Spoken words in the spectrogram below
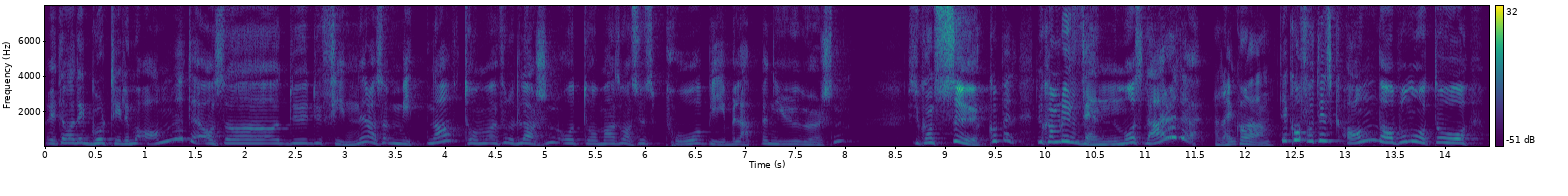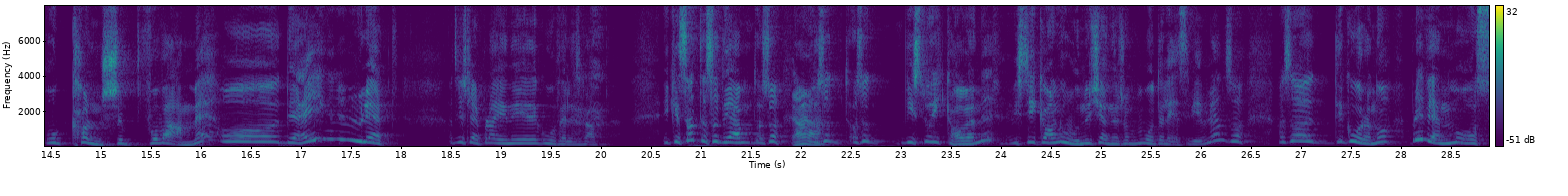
Vet du hva, det går til og med an, vet du. Altså, du, du finner altså mitt navn, Tom Frode Larsen, og Thomas Vasshus på bibelappen New Version. Hvis du kan søke opp Du kan bli venn med oss der, vet du. Ja, det går an. Det går faktisk an da på en måte å, å kanskje få være med, og det er ingen umulighet at vi slipper deg inn i det gode fellesskapet. Ikke sant? Altså, det er, altså, Ja, ja. Altså, altså, hvis du ikke har venner, hvis du ikke har noen du kjenner som på en måte leser Bibelen, så altså, det går an å bli venn med oss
